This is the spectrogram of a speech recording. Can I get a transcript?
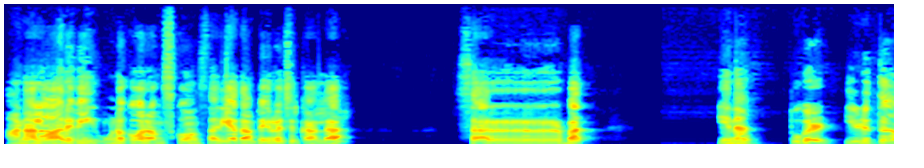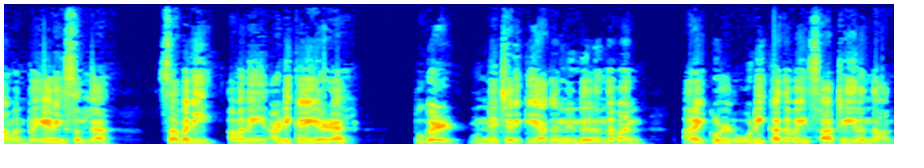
ஆனாலும் அருவி உனக்கும் ரம்ஸ்க்கும் சரியா தான் பேர் வச்சிருக்கால சர்பத். என புகழ் இழுத்து அவன் பெயரை சொல்ல. சபரி அவனை அடிக்க எழ. புகழ் முன்னெச்சரிக்கையாக நின்றிருந்தவன் அறைக்குள் ஓடி கதவை சாற்றியிருந்தான்.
